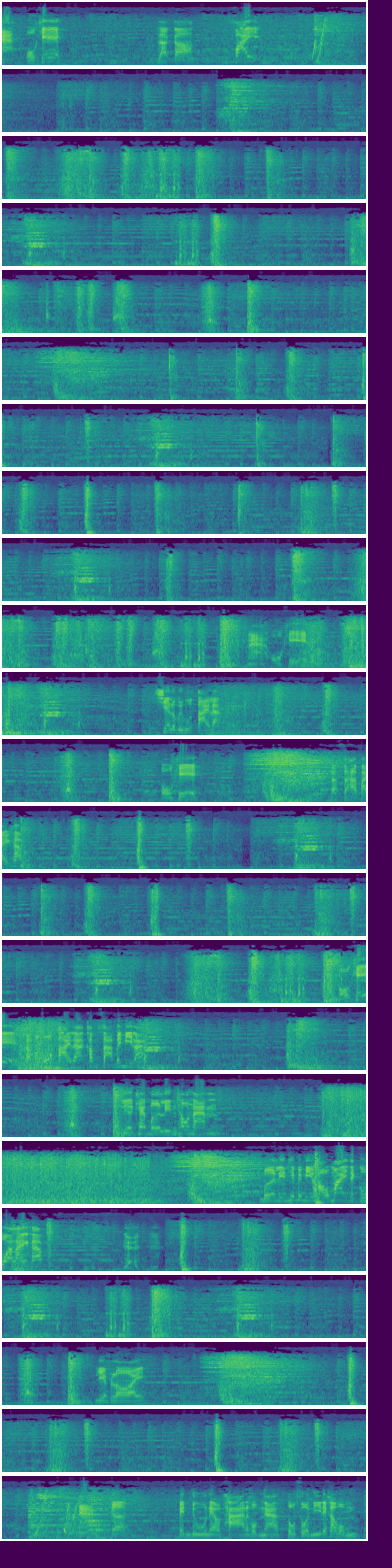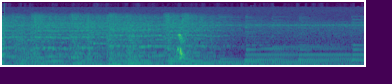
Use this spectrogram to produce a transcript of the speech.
อะ โอเค แล้วก็ไฟ เค เชียร์โรบินฮูดตายแล้วโอเค รักษาไปครับ โอเคทามาโมตายแล้วคำสาปไม่มีแล้ว อแค่เบอร์ลินเท่านั้น เบอร์ลินที่ไม่มีเผาไหม้จะกลัวอะไรครับเรียบร้อย เป็นดูแนวทางนะครับผมนะ ตรงส่วนนี้นะครับผม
